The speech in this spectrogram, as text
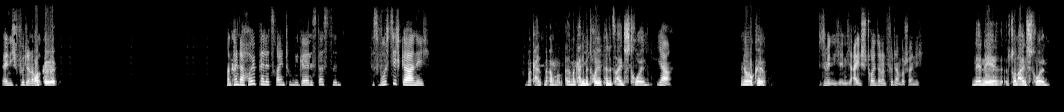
Äh, nicht füttern, aber Okay. man kann da Heupellets reintun. Wie geil ist das denn? Das wusste ich gar nicht. Man kann, man, also man kann die mit Heupellets einstreuen. Ja, Ja, okay. das sind wir nicht, nicht einstreuen, sondern füttern wahrscheinlich. Nee, nee, schon einstreuen.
